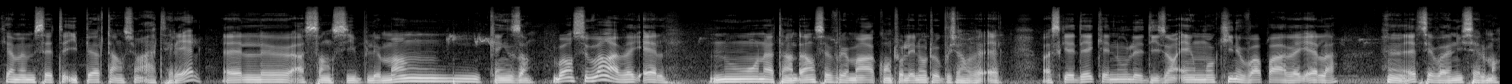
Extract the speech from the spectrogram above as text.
qui a même cette hypertension artérielle. Elle euh, a sensiblement 15 ans. Bon, souvent avec elle, nous, on a tendance vraiment à contrôler notre bouche envers elle. Parce que dès que nous le disons un mot qui ne va pas avec elle, là, elle s'évanouit seulement.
